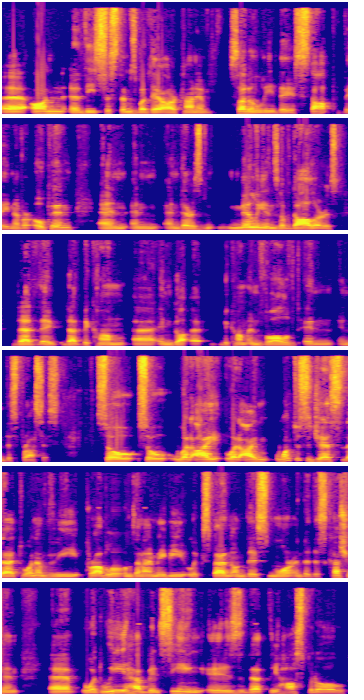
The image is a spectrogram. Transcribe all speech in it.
on these systems, but they are kind of suddenly they stop they never open and and and there's millions of dollars that they that become uh, in, uh, become involved in in this process so, so what I what I want to suggest that one of the problems, and I maybe expand on this more in the discussion. Uh, what we have been seeing is that the hospital,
